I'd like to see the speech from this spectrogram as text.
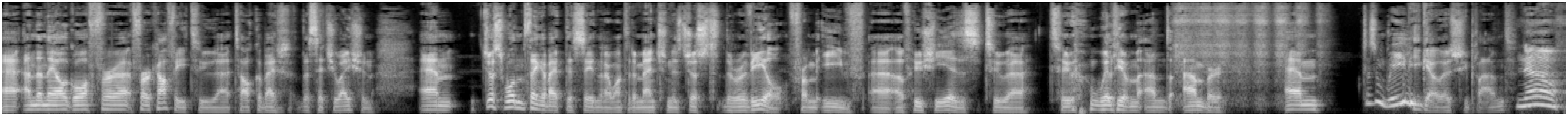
uh, and then they all go off for uh, for a coffee to uh, talk about the situation. Um, just one thing about this scene that I wanted to mention is just the reveal from Eve uh, of who she is to uh, to William and Amber. Um, doesn't really go as she planned. No.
